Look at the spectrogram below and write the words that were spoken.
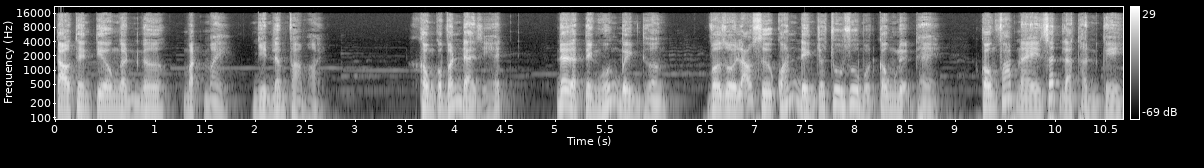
Tào Thiên Tiêu ngẩn ngơ, Mặt mày, nhìn Lâm Phạm hỏi. Không có vấn đề gì hết. Đây là tình huống bình thường. Vừa rồi lão sư quán đỉnh cho Chu Du một công luyện thể. Công pháp này rất là thần kỳ,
